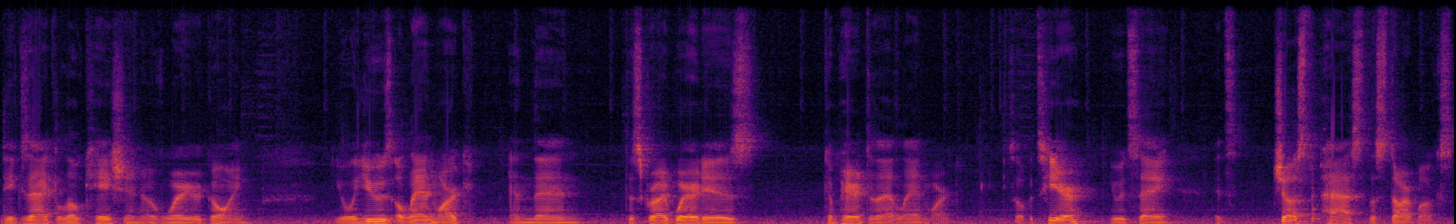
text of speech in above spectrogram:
the exact location of where you're going, you will use a landmark and then describe where it is compared to that landmark. So if it's here, you would say it's just past the Starbucks.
